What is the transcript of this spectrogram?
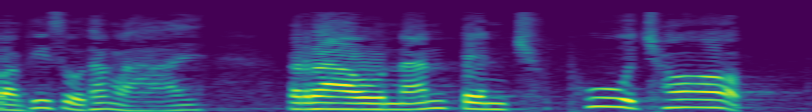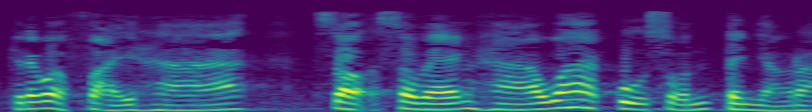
ก่อนพิสูจทั้งหลาย เรานั้นเป็น ผู้ชอบเรียกว่าฝ่ายหาเสาะแสวงหาว่ากุศลเป็นอย่างไร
